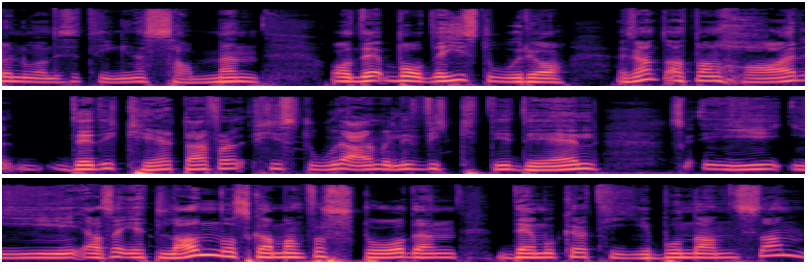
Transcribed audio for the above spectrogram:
noen av disse tingene sammen. Og det, både historie og? At man har dedikert der, for historie er en veldig viktig del i, i, altså i et land. Og skal man forstå den demokratibonanzaen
